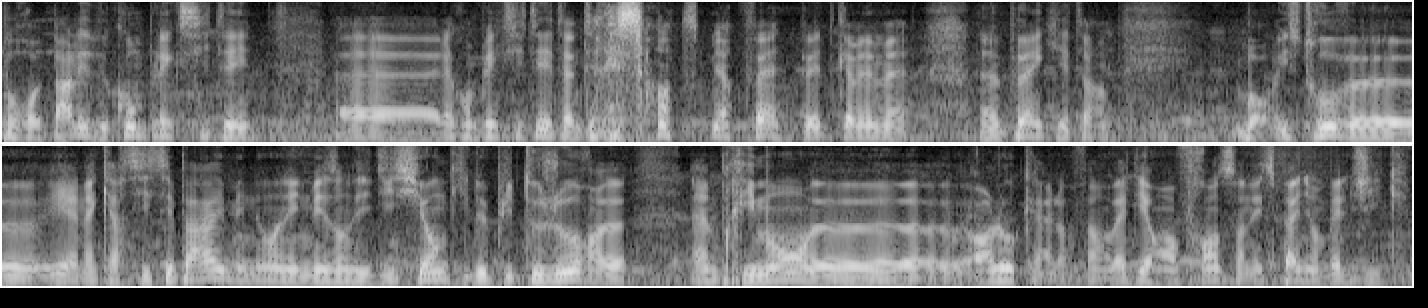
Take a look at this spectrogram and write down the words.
pour parler de complexité. Euh, la complexité est intéressante, mais enfin, elle peut être quand même un, peu inquiétante. Bon, il se trouve, euh, et Anacarsis c'est pareil, mais nous on est une maison d'édition qui depuis toujours imprimons en local, enfin on va dire en France, en Espagne, en Belgique.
